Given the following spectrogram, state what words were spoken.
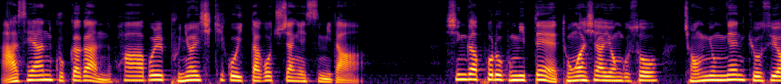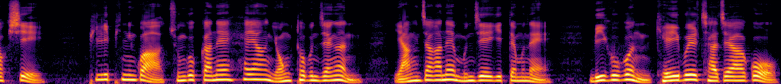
아세안 국가 간 화합을 분열시키고 있다고 주장했습니다. 싱가포르 국립대 동아시아 연구소 정육낸 교수 역시 필리핀과 중국 간의 해양 영토 분쟁은 양자 간의 문제이기 때문에 미국은 개입을 자제하고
